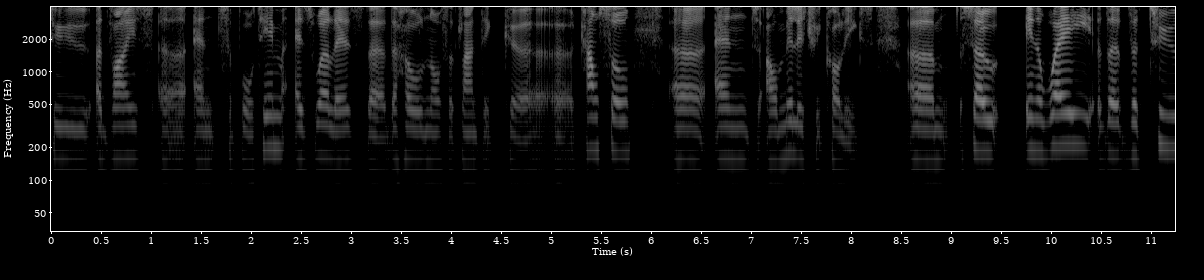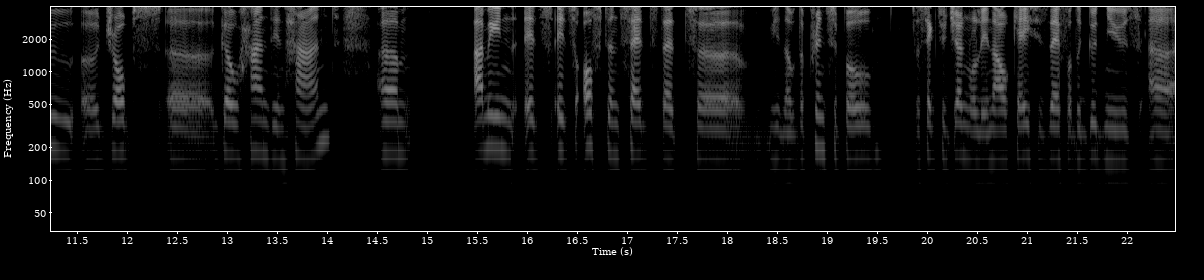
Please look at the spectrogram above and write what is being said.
to advise uh, and support him as well as the, the whole North Atlantic uh, Council and our military colleagues. Um, so in a way, the the two jobs go hand in hand. Um, I mean, it's it's often said that uh, you know the principal the Secretary General in our case is there for the good news, uh,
